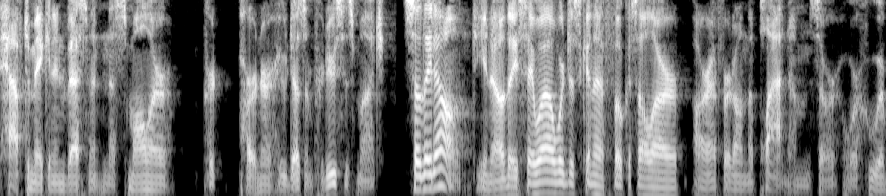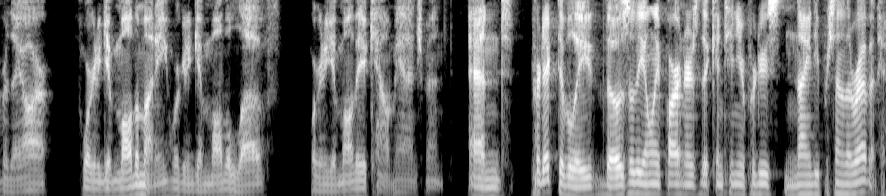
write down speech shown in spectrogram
have to make an investment in a smaller per- partner who doesn't produce as much. So they don't, you know, they say, well, we're just going to focus all our, our effort on the platinums or, or whoever they are. We're going to give them all the money. We're going to give them all the love. We're going to give them all the account management. And predictably, those are the only partners that continue to produce 90% of the revenue.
